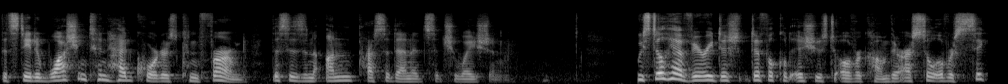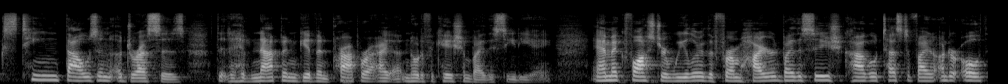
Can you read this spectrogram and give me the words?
that stated Washington headquarters confirmed this is an unprecedented situation. We still have very difficult issues to overcome. There are still over 16,000 addresses that have not been given proper uh, notification by the CDA. Amec Foster Wheeler, the firm hired by the City of Chicago, testified under oath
